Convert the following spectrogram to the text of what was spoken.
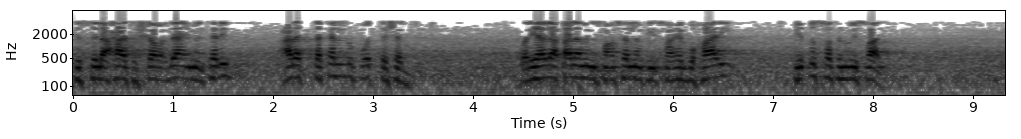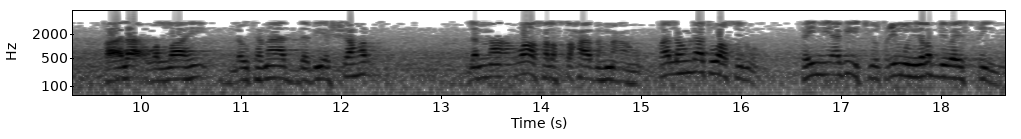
في اصطلاحات الشرع دائما ترد على التكلف والتشدد. ولهذا قال النبي صلى الله عليه وسلم في صحيح البخاري في قصة الوصال قال والله لو تماد بي الشهر لما واصل الصحابة معه قال لهم لا تواصلون فإني أبيت يطعمني ربي ويسقيني.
